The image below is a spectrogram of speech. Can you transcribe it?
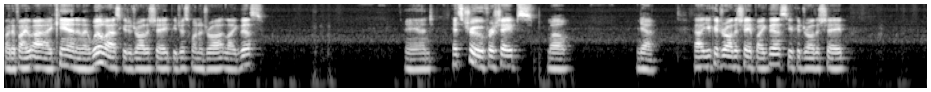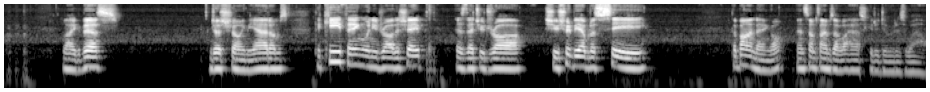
But if I, I can, and I will ask you to draw the shape, you just want to draw it like this. And it's true for shapes, well, yeah, uh, you could draw the shape like this. You could draw the shape like this, just showing the atoms. The key thing when you draw the shape is that you draw, you should be able to see the bond angle, and sometimes I will ask you to do it as well.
